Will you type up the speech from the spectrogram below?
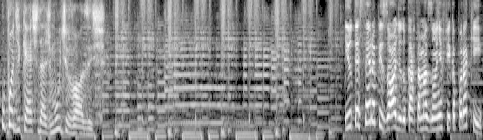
o podcast das multivozes. E o terceiro episódio do Carta Amazônia fica por aqui.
